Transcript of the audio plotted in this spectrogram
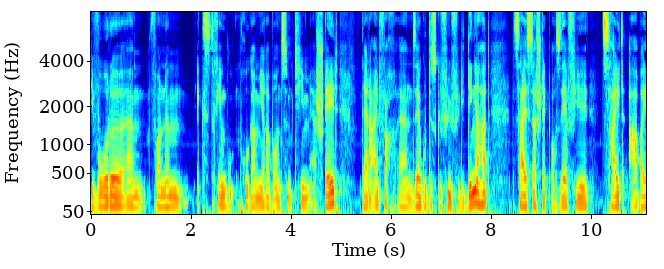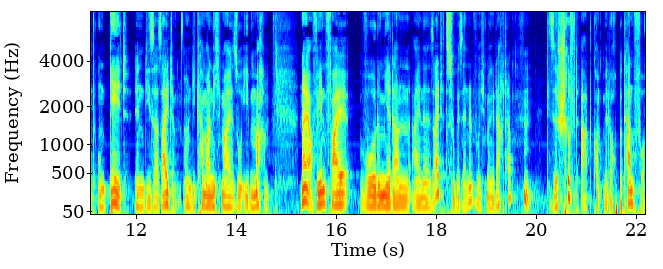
Die wurde ähm, von einem extrem guten Programmierer bei uns im Team erstellt der da einfach äh, ein sehr gutes Gefühl für die Dinge hat. Das heißt, da steckt auch sehr viel Zeit, Arbeit und Geld in dieser Seite. Und die kann man nicht mal so eben machen. Naja, auf jeden Fall wurde mir dann eine Seite zugesendet, wo ich mir gedacht habe, hm, diese Schriftart kommt mir doch bekannt vor.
